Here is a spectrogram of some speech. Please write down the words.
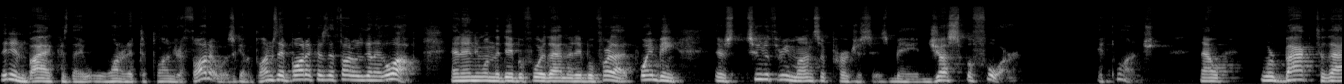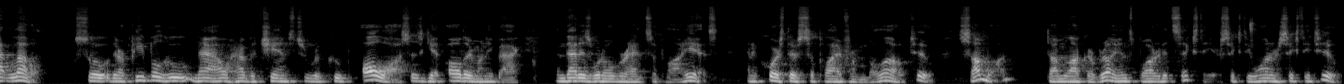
they didn't buy it because they wanted it to plunge or thought it was going to plunge. They bought it because they thought it was going to go up. And anyone the day before that and the day before that, point being, there's two to three months of purchases made just before it plunged. Now, we're back to that level. So there are people who now have a chance to recoup all losses, get all their money back, and that is what overhead supply is. And of course, there's supply from below too. Someone, dumb luck or brilliance, bought it at 60 or 61 or 62.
